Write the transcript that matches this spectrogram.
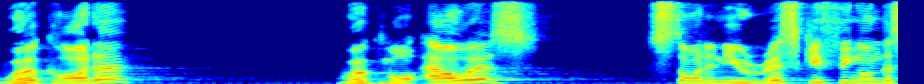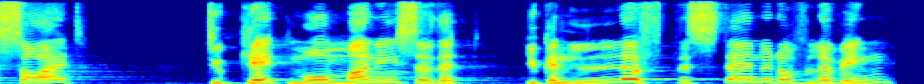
Work harder, work more hours, start a new risky thing on the side to get more money so that you can lift the standard of living.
